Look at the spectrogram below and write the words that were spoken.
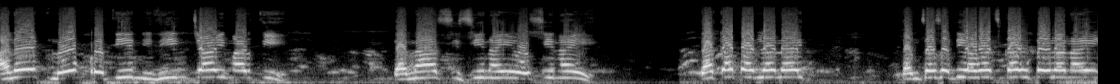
अनेक लोकप्रतिनिधींच्या इमारती. त्यांना सीसी नाही ओसी नाही. त्या का पाडल्या नाहीत? त्यांच्यासाठी आवाज का उठवला नाही?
